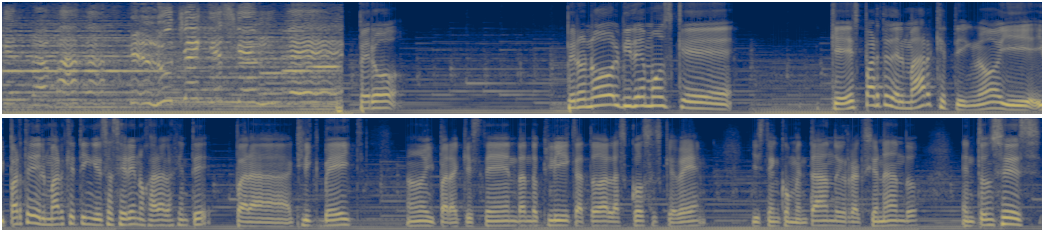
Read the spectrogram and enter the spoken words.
que trabaja, que lucha y que siente. Pero pero no olvidemos que que es parte del marketing, ¿no? Y, parte del marketing es hacer enojar a la gente para clickbait, ¿no? Y para que estén dando clic a todas las cosas que ven y estén comentando y reaccionando. Entonces,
